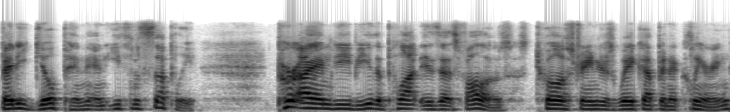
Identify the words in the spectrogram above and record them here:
Betty Gilpin, and Ethan Suplee. Per IMDb, the plot is as follows: Twelve strangers wake up in a clearing.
